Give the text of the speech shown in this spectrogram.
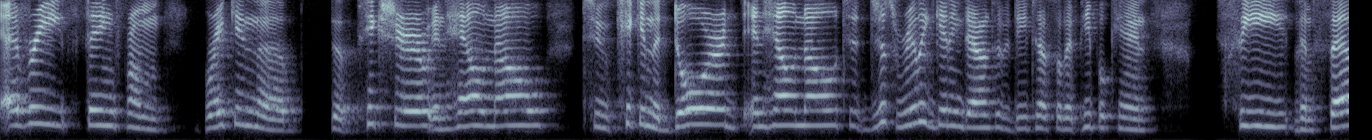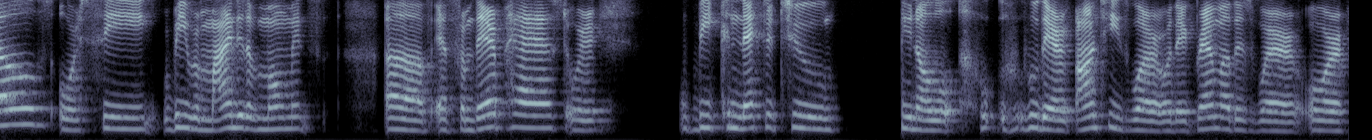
everything from breaking the the picture in hell no to kicking the door in hell no to just really getting down to the details so that people can see themselves or see be reminded of moments of from their past or be connected to you know who, who their aunties were or their grandmothers were or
